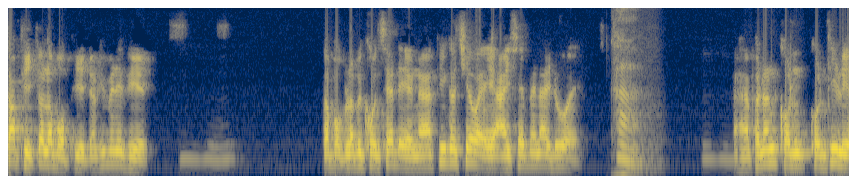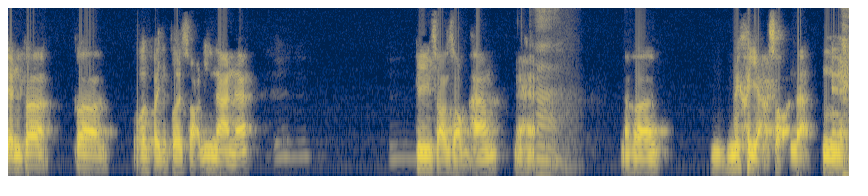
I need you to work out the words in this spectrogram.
ถ้าผิดก็ระบบผิดนะพี่ไม่ได้ผิดอือฮึระบบเราเป็นคนเซตเองนะ พี่ก็เชื่อว่า AI เซตไม่ได้ด้วย ค่ะอือฮึนะฮะเพราะฉะนั้นคนคนที่เรียนก็ก็โอ้ยไปจะเปิดสอนอีกนานนะอือฮึอืมปีสอนสองครั้งนะฮะค่ะแล้วก็ไม่ขยันสอนละเหนื่อย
